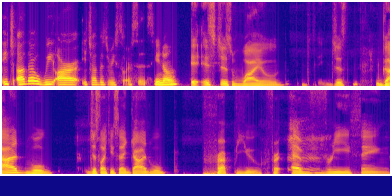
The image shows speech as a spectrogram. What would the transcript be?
each other, we are each other's resources, you know? It, it's just wild. Just God will, just like you said, God will prep you for everything.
